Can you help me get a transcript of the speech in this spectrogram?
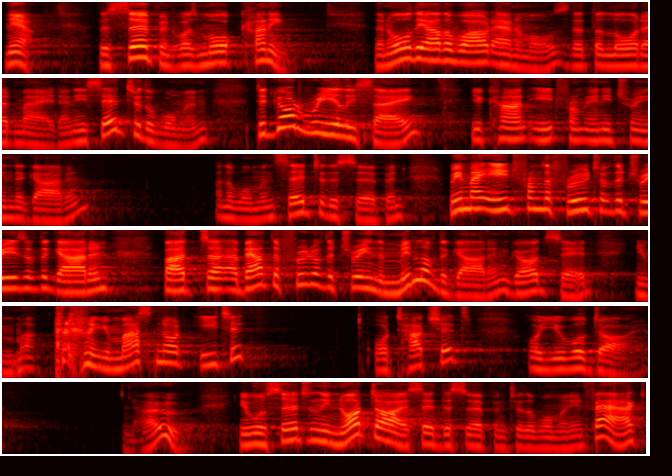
Now, the serpent was more cunning than all the other wild animals that the Lord had made. And he said to the woman, Did God really say, You can't eat from any tree in the garden? And the woman said to the serpent, We may eat from the fruit of the trees of the garden, but uh, about the fruit of the tree in the middle of the garden, God said, you, mu- you must not eat it or touch it, or you will die. No, you will certainly not die, said the serpent to the woman. In fact,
